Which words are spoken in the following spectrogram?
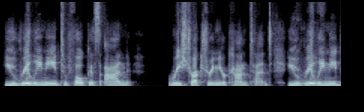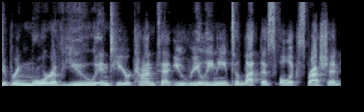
you really need to focus on restructuring your content. You really need to bring more of you into your content. You really need to let this full expression,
